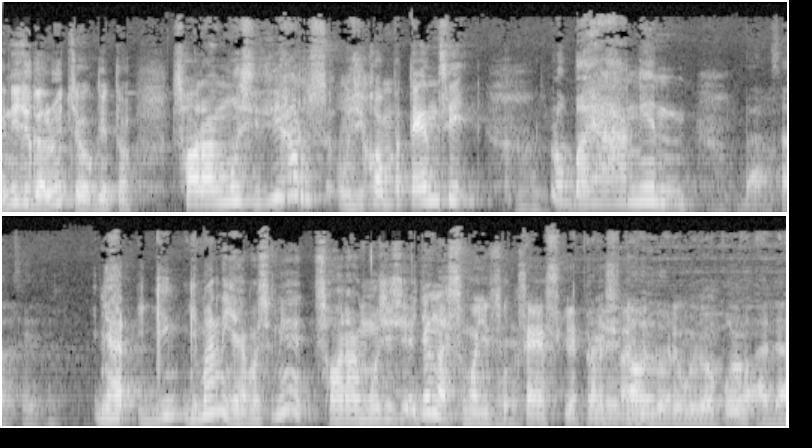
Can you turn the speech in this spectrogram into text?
ini juga lucu gitu seorang musisi harus uji kompetensi lu bayangin Bangsat sih itu. nyari gi- gimana ya maksudnya seorang musisi aja nggak semuanya sukses gitu di istilahnya. tahun 2020 ada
